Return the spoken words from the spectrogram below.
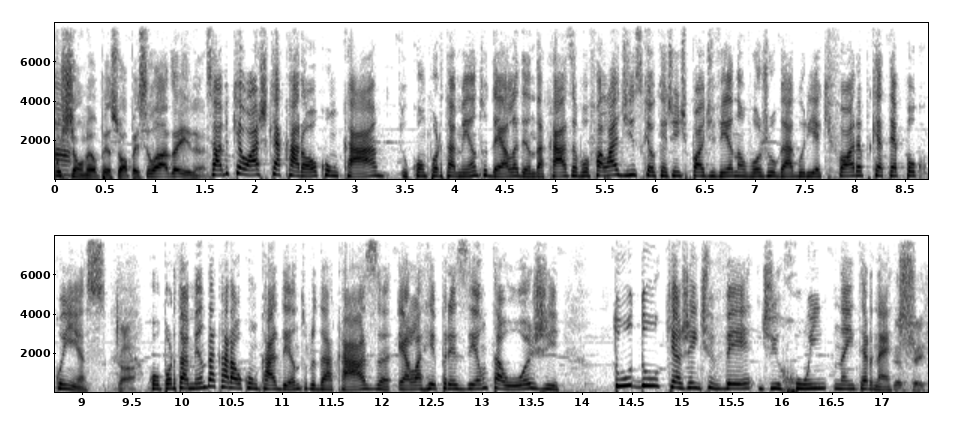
puxam, né? O pessoal pra esse lado aí, né? Sabe que eu acho que a Carol com K, o comportamento dela dentro da casa, vou falar disso, que é o que a gente pode ver, não vou julgar a guria aqui fora, porque até pouco conheço. Tá. O comportamento da Carol com K dentro da casa, ela representa hoje tudo que a gente vê de ruim na internet. Perfeito.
